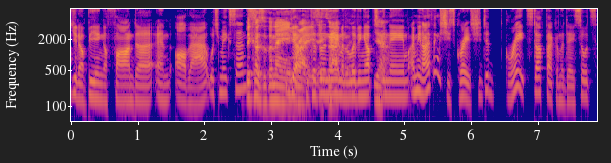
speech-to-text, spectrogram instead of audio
you know, being a Fonda and all that, which makes sense. Because of the name, yeah, right, because of the name and living up to Yeah. the name. I mean, I think she's great. She did great stuff back in the day. So it's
